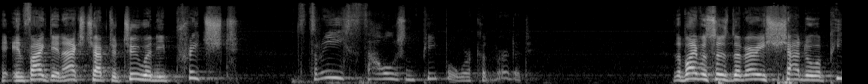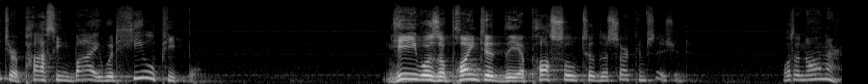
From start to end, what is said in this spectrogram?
In fact, in Acts chapter 2, when he preached, 3,000 people were converted. The Bible says the very shadow of Peter passing by would heal people. He was appointed the apostle to the circumcision. What an honor.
